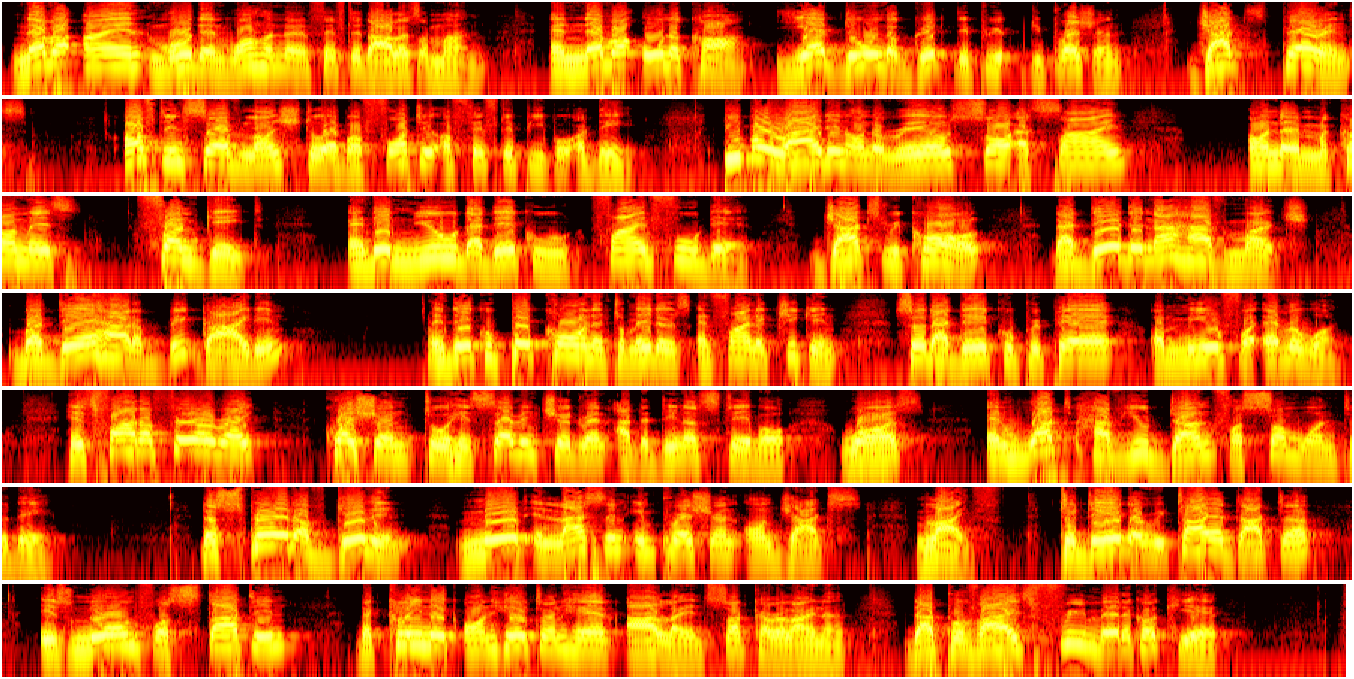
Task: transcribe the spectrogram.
never earned more than $150 a month and never owned a car. Yet, during the Great Depression, Jack's parents often served lunch to about 40 or 50 people a day. People riding on the rails saw a sign on the McConnell's front gate and they knew that they could find food there. Jacks recalled that they did not have much, but they had a big garden and they could pick corn and tomatoes and find a chicken so that they could prepare a meal for everyone. His father, favorite question to his seven children at the dinner table was, And what have you done for someone today? The spirit of giving made a lasting impression on Jack's life. Today, the retired doctor is known for starting the clinic on Hilton Head Island, South Carolina, that provides free medical care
